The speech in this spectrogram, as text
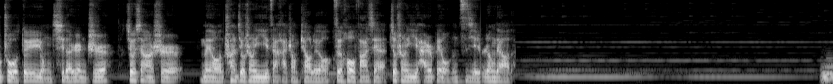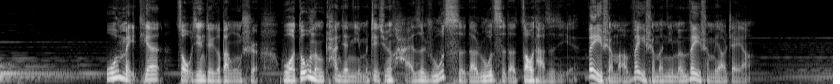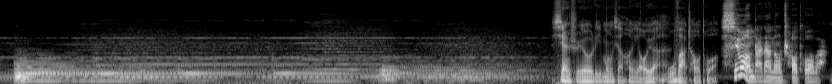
无助对于勇气的认知，就像是没有穿救生衣在海上漂流，最后发现救生衣还是被我们自己扔掉的。我每天走进这个办公室，我都能看见你们这群孩子如此的、如此的糟蹋自己。为什么？为什么？你们为什么要这样？现实又离梦想很遥远，无法超脱。希望大家能超脱吧。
